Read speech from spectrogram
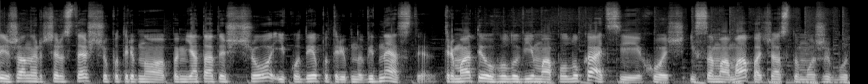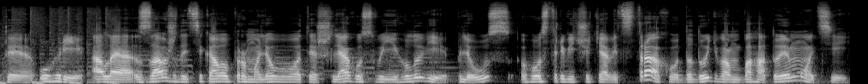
цей жанр через те, що потрібно пам'ятати, що і куди потрібно віднести, тримати у голові мапу локації, хоч і сама мапа часто може бути у грі, але завжди цікаво промальовувати шлях у своїй голові. Плюс гострі відчуття від страху дадуть вам багато емоцій.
